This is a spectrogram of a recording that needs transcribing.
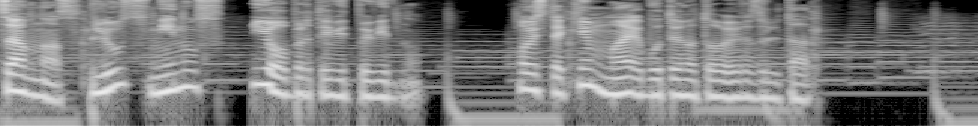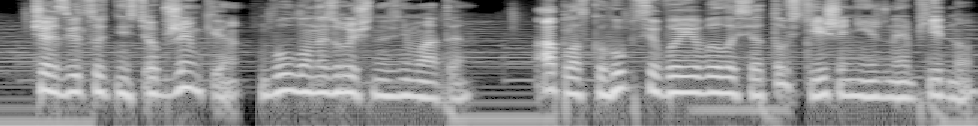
Це в нас плюс, мінус і оберти відповідно. Ось таким має бути готовий результат. Через відсутність обжимки було незручно знімати, а пласкогубці виявилися товстіші, ніж необхідно.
